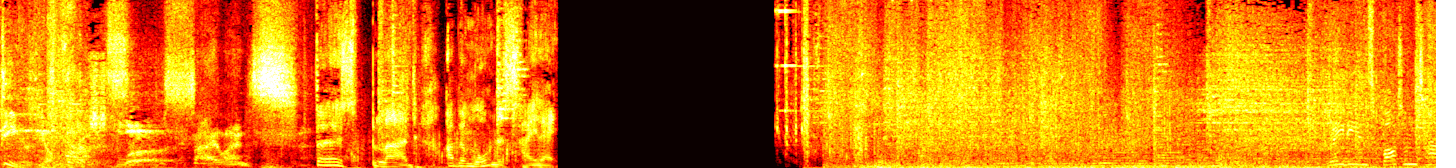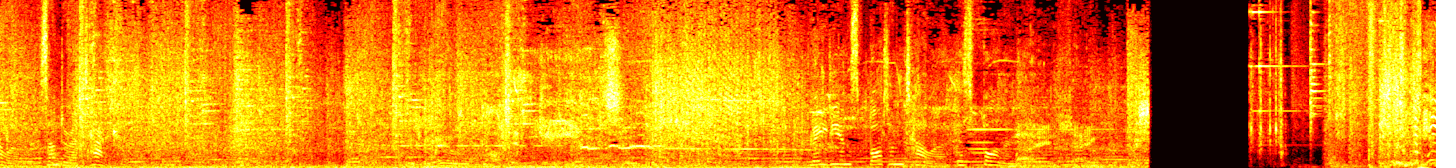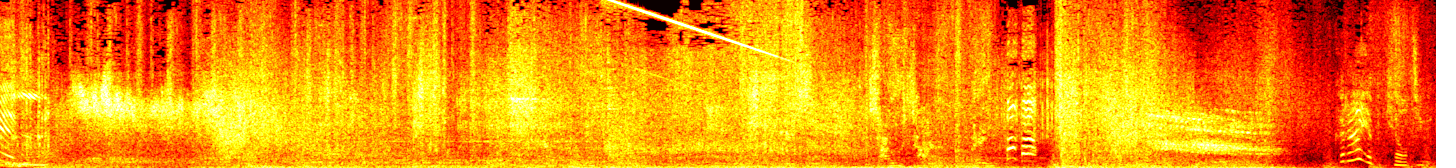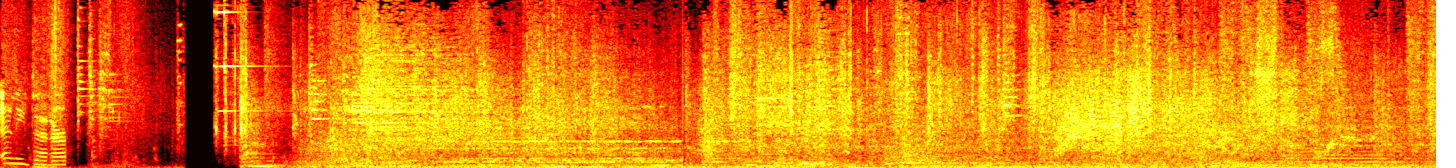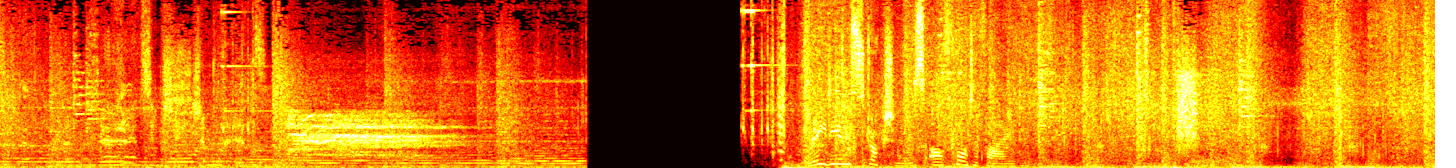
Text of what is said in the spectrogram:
Feel your first blood. Silence. First blood. I've been wanting to say that. Radiant's bottom tower is under attack. Well-gotten gains. Radiant's bottom tower has fallen. Have killed you any deader? Radiant structures are fortified.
